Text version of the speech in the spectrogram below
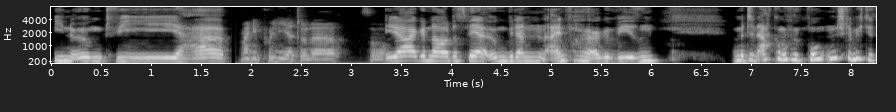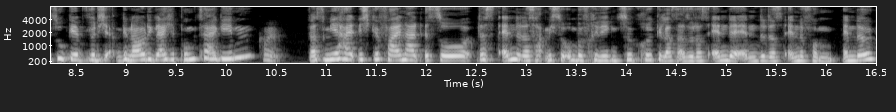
ihn irgendwie, ja, Manipuliert oder so. ja, genau, das wäre irgendwie dann einfacher gewesen. Mit den 8,5 Punkten stimme ich dir zu, würde ich genau die gleiche Punktzahl geben. Cool. Was mir halt nicht gefallen hat, ist so das Ende, das hat mich so unbefriedigend zurückgelassen, also das Ende, Ende, das Ende vom Ende.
